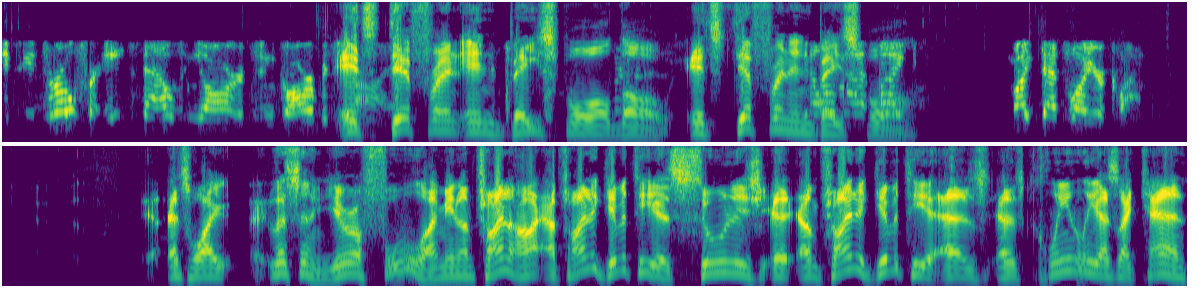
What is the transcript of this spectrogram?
If you throw for 8,000 yards in garbage It's time, different in baseball, though. It's different in You know, baseball. Mike, Mike, that's why you're clapping. That's why. Listen, you're a fool. I mean, I'm trying to. I'm trying to give it to you as soon as. You, I'm trying to give it to you as as cleanly as I can.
